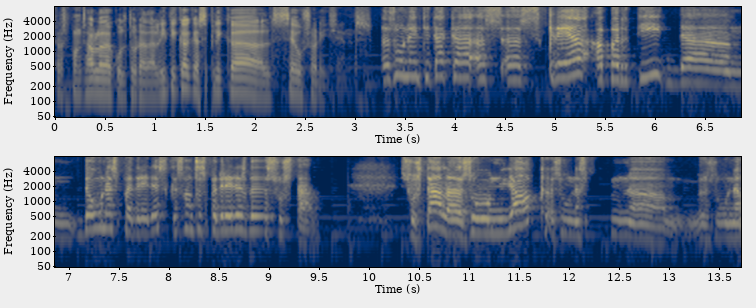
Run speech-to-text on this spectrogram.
responsable de Cultura Analítica, que explica els seus orígens. És una entitat que es, es crea a partir d'unes pedreres, que són les pedreres de Sostal. Sostal és un lloc, és una, una, és una,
